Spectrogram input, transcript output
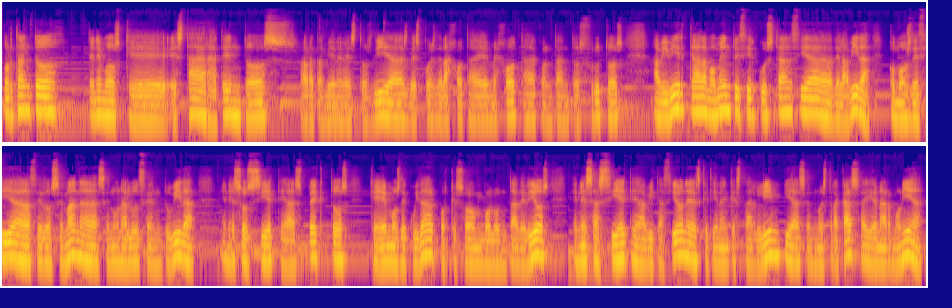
Por tanto, tenemos que estar atentos, ahora también en estos días, después de la JMJ, con tantos frutos, a vivir cada momento y circunstancia de la vida, como os decía hace dos semanas en Una luz en tu vida, en esos siete aspectos que hemos de cuidar porque son voluntad de Dios, en esas siete habitaciones que tienen que estar limpias en nuestra casa y en armonía,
